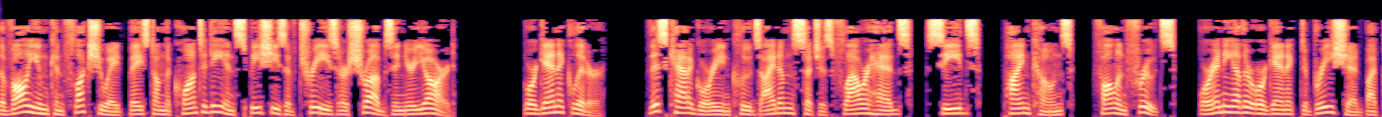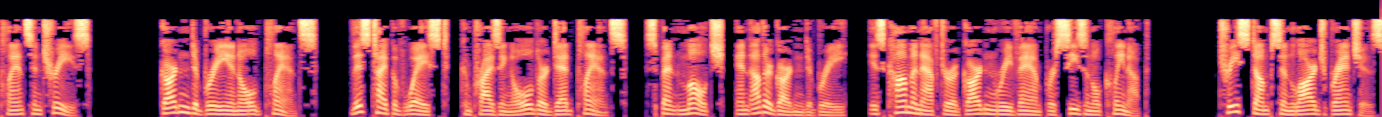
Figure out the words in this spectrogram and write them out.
The volume can fluctuate based on the quantity and species of trees or shrubs in your yard. Organic litter. This category includes items such as flower heads, seeds, pine cones, fallen fruits, or any other organic debris shed by plants and trees. Garden debris and old plants. This type of waste, comprising old or dead plants, spent mulch, and other garden debris, is common after a garden revamp or seasonal cleanup. Tree stumps and large branches.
